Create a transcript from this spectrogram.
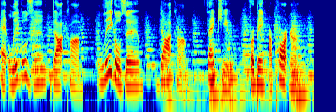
at LegalZoom.com. LegalZoom.com. Thank you for being our partner.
